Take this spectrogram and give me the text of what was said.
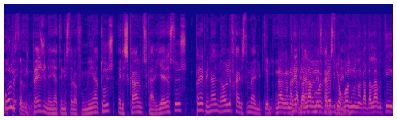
Όλοι Παι- θέλουν. Παίζουν για την ιστεροφημία τους, ρισκάρουν τις καριέρες τους. Πρέπει να είναι όλοι ευχαριστημένοι. Και να, να Πρέπει να είναι όλοι καταλάβουμε, πρέπει και ο ευχαριστημένοι. κόσμος να καταλάβει τι,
